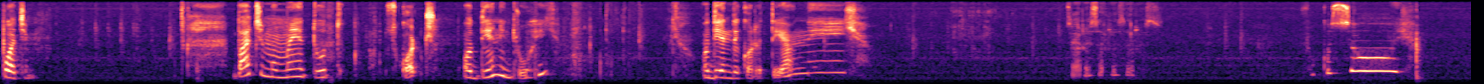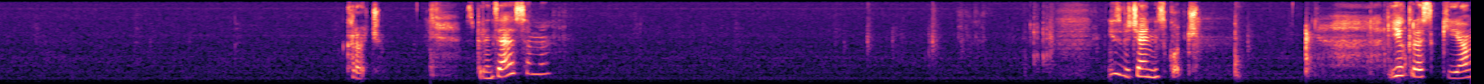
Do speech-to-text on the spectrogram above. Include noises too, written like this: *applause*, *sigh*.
Потім. Бачимо ми тут скотч. Один і другий. Один декоративний. Зараз, зараз, зараз. Фокусуй. Коротше, з принцесами. Звичайний скотч. Є краски.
